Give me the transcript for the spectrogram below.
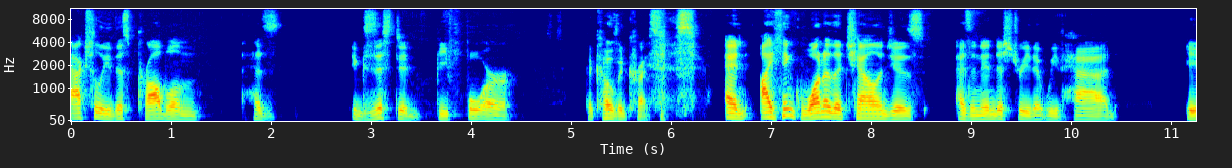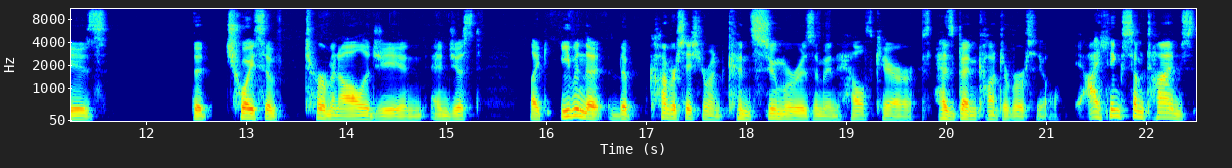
Actually, this problem has existed before the COVID crisis. And I think one of the challenges as an industry that we've had is the choice of terminology and and just like even the the conversation around consumerism in healthcare has been controversial. I think sometimes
